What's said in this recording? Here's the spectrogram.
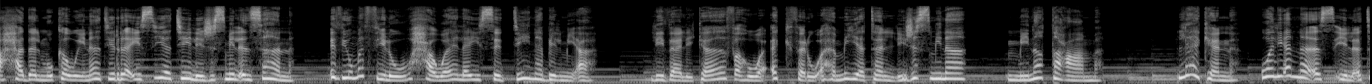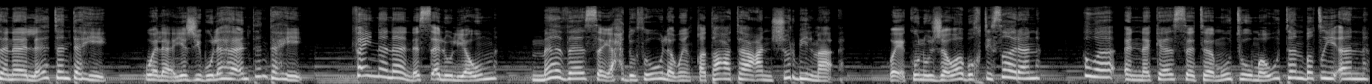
أحد المكونات الرئيسية لجسم الإنسان إذ يمثل حوالي 60% لذلك فهو أكثر أهمية لجسمنا من الطعام. لكن ولأن أسئلتنا لا تنتهي ولا يجب لها أن تنتهي فإننا نسأل اليوم ماذا سيحدث لو انقطعت عن شرب الماء؟ ويكون الجواب اختصارا هو أنك ستموت موتا بطيئا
